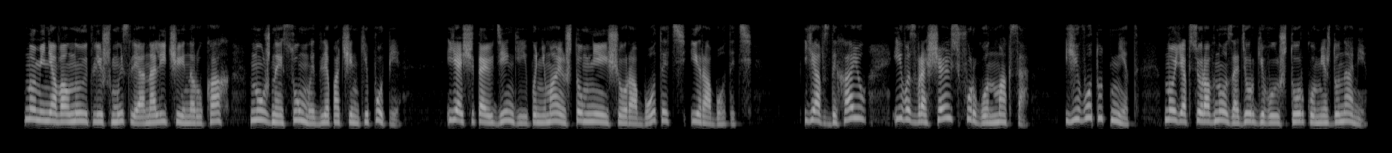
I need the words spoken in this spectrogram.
но меня волнуют лишь мысли о наличии на руках нужной суммы для починки Поппи. Я считаю деньги и понимаю, что мне еще работать и работать. Я вздыхаю и возвращаюсь в фургон Макса. Его тут нет, но я все равно задергиваю шторку между нами.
